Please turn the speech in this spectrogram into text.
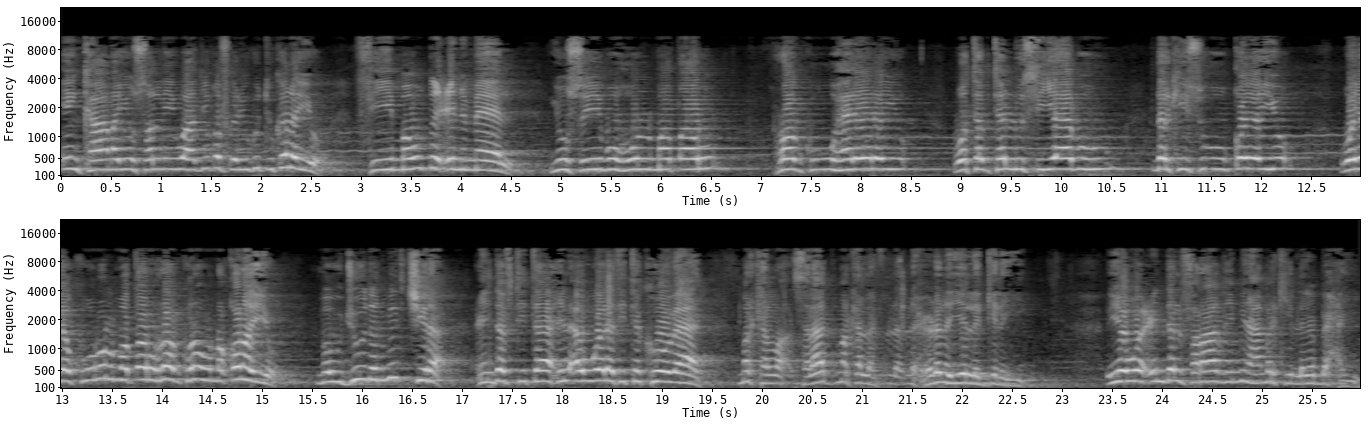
In kaana yusallii waa haddii qofkani ku tukanayo fii mowdicin meel yusiibuhu lmataru roobku uu haleelayo wa tabtallu hiyaabuhu dharkiisu uu qoyayo wa yakuunu lmataru roobkuna uu noqonayo mawjuudan mid jira cinda iftitaaxi alawalati ta koobaad marka la salaad marka la xidhanaye la gelayay iyo wa cinda alfaraaqi minha markii laga baxayey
